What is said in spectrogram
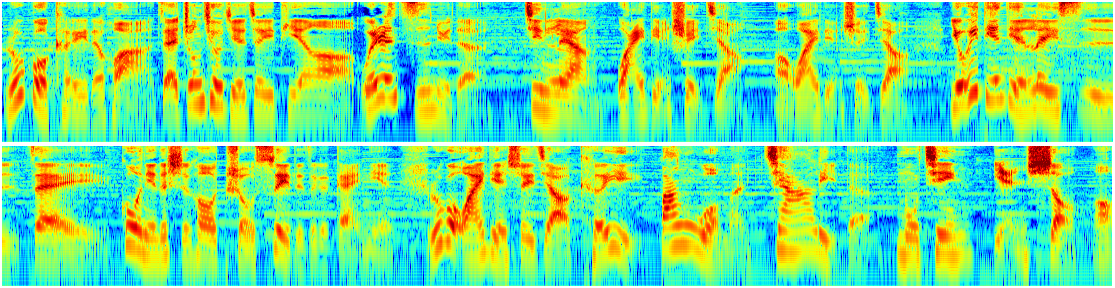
如果可以的话，在中秋节这一天哦，为人子女的尽量晚一点睡觉哦，晚一点睡觉，有一点点类似在过年的时候守岁的这个概念。如果晚一点睡觉，可以帮我们家里的母亲延寿哦，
